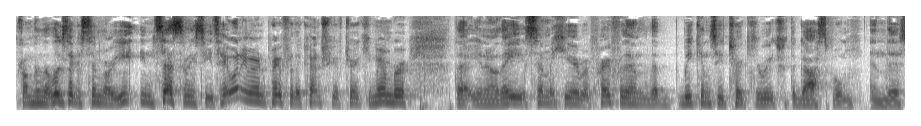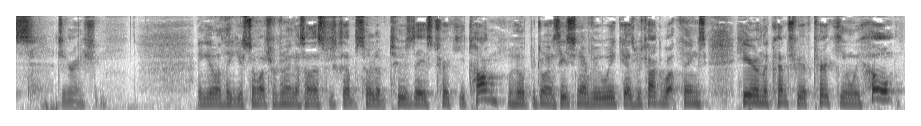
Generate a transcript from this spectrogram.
something that looks like a simit or eating sesame seeds. Hey, why don't you pray for the country of Turkey? Remember that, you know, they eat simit here, but pray for them that we can see Turkey reach with the gospel in this generation. Again, well, thank you so much for joining us on this week's episode of Tuesday's Turkey Talk. We hope you join us each and every week as we talk about things here in the country of Turkey, and we hope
